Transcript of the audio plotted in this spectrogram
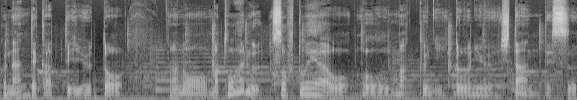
これなんでかていうとあの、まあ、とあるソフトウェアを Mac に導入したんです。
